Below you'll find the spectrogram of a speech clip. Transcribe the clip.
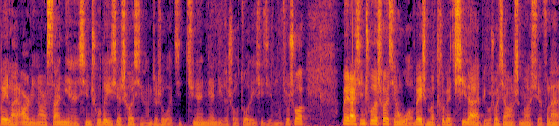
未来二零二三年新出的一些车型，这是我去年年底的时候做的一期节目，就是说未来新出的车型，我为什么特别期待，比如说像什么雪佛兰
